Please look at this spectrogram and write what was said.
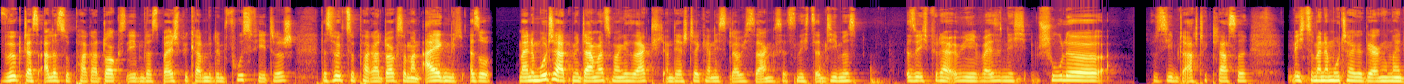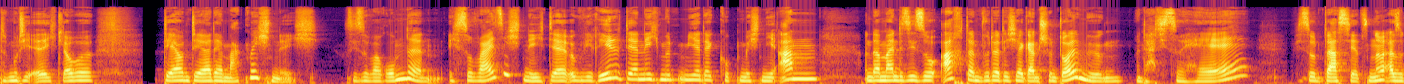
wirkt das alles so paradox. Eben das Beispiel gerade mit dem Fußfetisch, das wirkt so paradox, wenn man eigentlich, also meine Mutter hat mir damals mal gesagt, ich, an der Stelle kann ich es, glaube ich, sagen, ist jetzt nichts Intimes. Also ich bin da irgendwie, weiß ich nicht, Schule, siebte, achte Klasse, bin ich zu meiner Mutter gegangen und meinte, Mutti, ey, ich glaube, der und der, der mag mich nicht. Sie so, warum denn? Ich so, weiß ich nicht. Der irgendwie redet der nicht mit mir, der guckt mich nie an. Und dann meinte sie so, ach, dann würde er dich ja ganz schön doll mögen. Und da dachte ich so, hä? Wieso das jetzt, ne? Also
